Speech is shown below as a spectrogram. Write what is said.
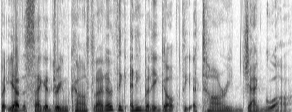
But yeah, the Sega Dreamcast, and I don't think anybody got the Atari Jaguar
